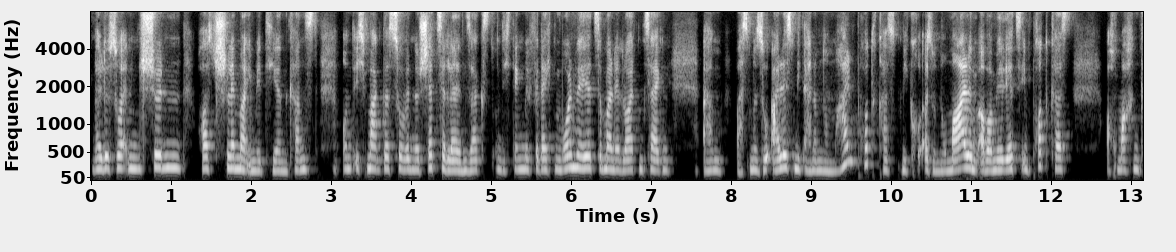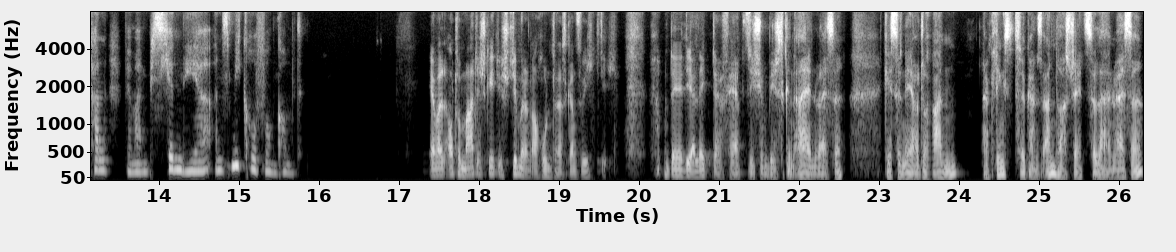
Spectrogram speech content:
weil du so einen schönen Horst Schlemmer imitieren kannst. Und ich mag das so, wenn du Schätzelein sagst. Und ich denke mir, vielleicht wollen wir jetzt einmal den Leuten zeigen, ähm, was man so alles mit einem normalen Podcast-Mikro, also normalem, aber mir jetzt im Podcast auch machen kann, wenn man ein bisschen näher ans Mikrofon kommt. Ja, weil automatisch geht die Stimme dann auch runter, ist ganz wichtig. Und der Dialekt, der färbt sich ein bisschen ein, weißt du? Gehst du näher dran, dann klingst du ganz anders, Schätzelein, weißt du?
